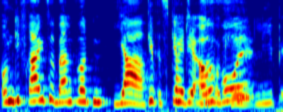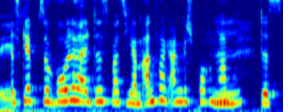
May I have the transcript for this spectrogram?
um die Frage zu beantworten, ja. Gibt's es gibt bei dir auch, sowohl, okay, lieb ich. Es gibt sowohl halt das, was ich am Anfang angesprochen mhm. habe, dass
